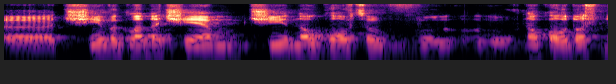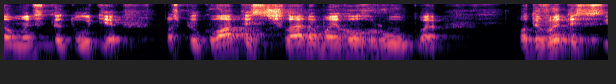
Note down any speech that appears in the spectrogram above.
е, чи викладачем, чи науковцем в, в науково-дослідному інституті, поспілкуватись з членами його групи, подивитись,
